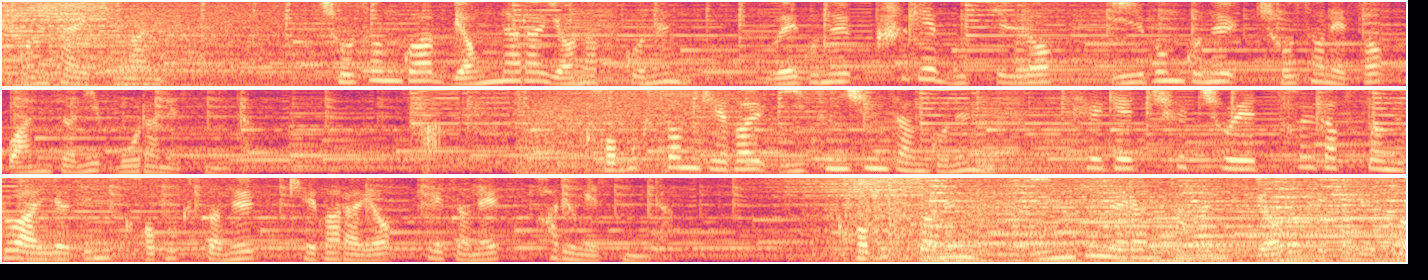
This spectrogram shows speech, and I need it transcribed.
전사했지만 조선과 명나라 연합군은 왜군을 크게 무찔러 일본군을 조선에서 완전히 몰아냈습니다. 4. 거북선 개발 이순신 장군은 세계 최초의 철갑선으로 알려진 거북선을 개발하여 해전에 활용했습니다. 거북선은 임진왜란 동안 여러 해전에서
